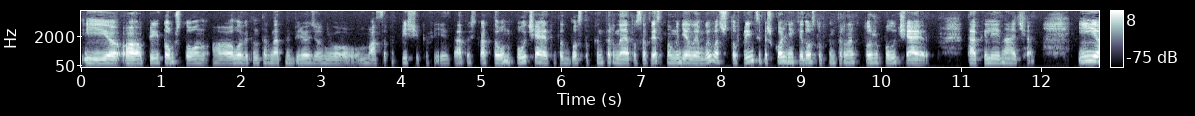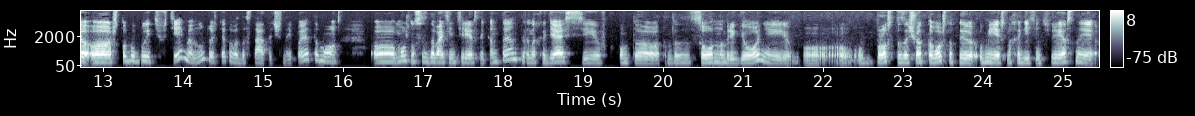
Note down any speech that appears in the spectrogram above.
и а, при том, что он а, ловит интернет на березе, у него масса подписчиков есть, да, то есть как-то он получает этот доступ к интернету, соответственно, мы делаем вывод, что, в принципе, школьники доступ к интернету тоже получают, так или иначе. И чтобы быть в теме, ну, то есть этого достаточно, и поэтому можно создавать интересный контент, находясь и в каком-то там, дотационном регионе, и просто за счет того, что ты умеешь находить интересные,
